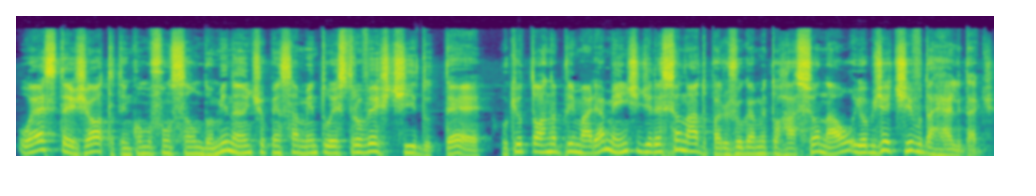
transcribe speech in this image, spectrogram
O STJ tem como função dominante o pensamento extrovertido, TE, o que o torna primariamente direcionado para o julgamento racional e objetivo da realidade.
